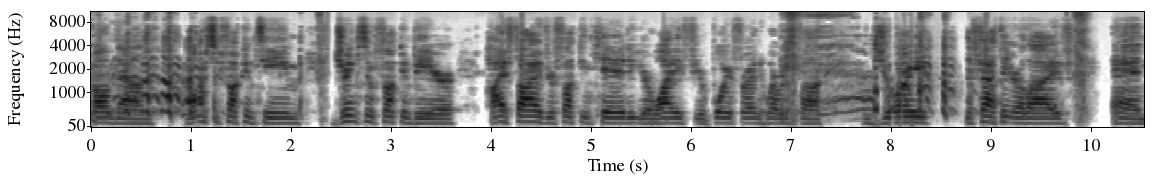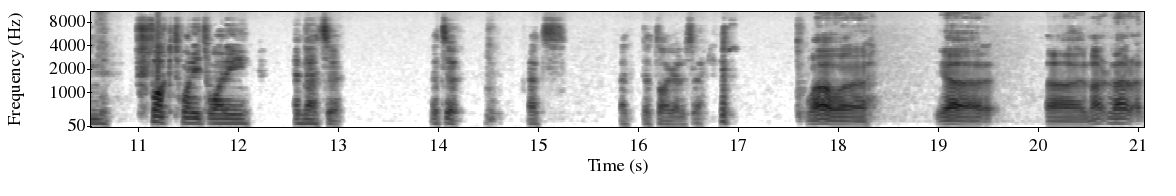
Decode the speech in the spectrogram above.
Calm down. Watch the fucking team. Drink some fucking beer. High five your fucking kid, your wife, your boyfriend, whoever the fuck. Enjoy the fact that you're alive and fuck 2020 and that's it that's it that's that, that's all i gotta say wow uh yeah uh not not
